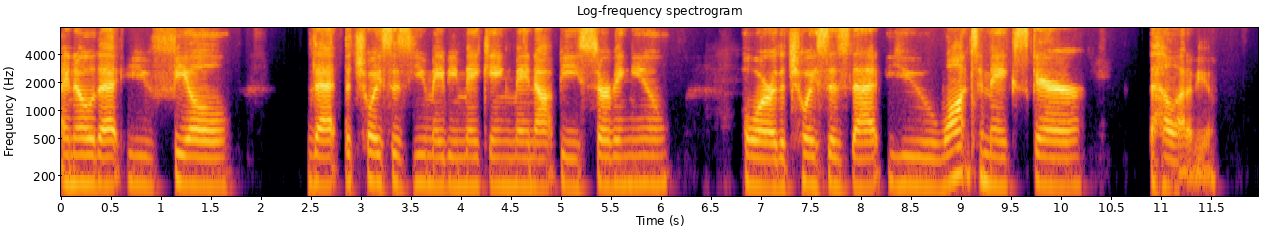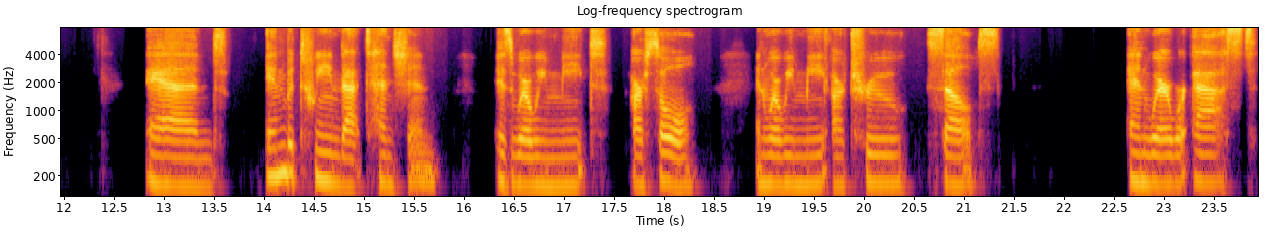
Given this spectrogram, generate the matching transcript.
I know that you feel that the choices you may be making may not be serving you, or the choices that you want to make scare the hell out of you. And in between that tension is where we meet our soul and where we meet our true selves and where we're asked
